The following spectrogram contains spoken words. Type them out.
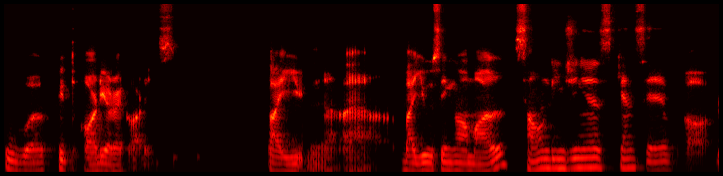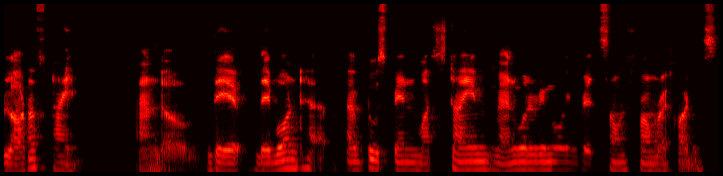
who work with audio recordings. By, uh, by using model, sound engineers can save a lot of time and uh, they they won't have, have to spend much time manually removing breath sounds from recordings.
